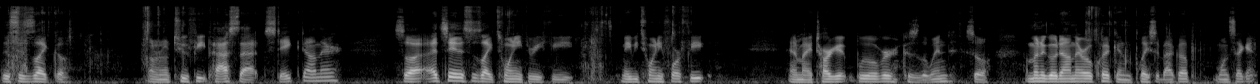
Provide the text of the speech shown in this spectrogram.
this is like a I don't know two feet past that stake down there. So I'd say this is like 23 feet, maybe 24 feet. And my target blew over because of the wind. So I'm gonna go down there real quick and place it back up. One second.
